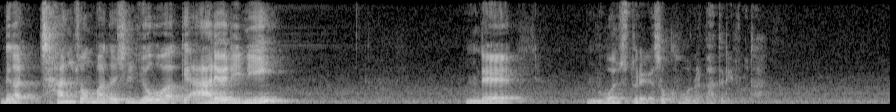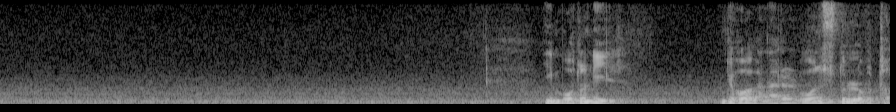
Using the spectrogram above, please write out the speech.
내가 찬송 받으실 여호와께 아뢰리니 내 원수들에게서 구원을 받으리로다. 이 모든 일 여호와가 나를 원수들로부터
